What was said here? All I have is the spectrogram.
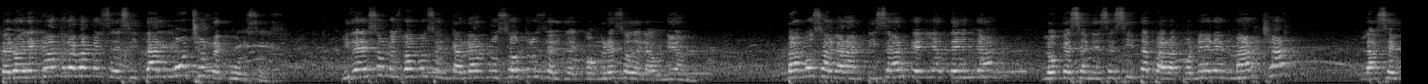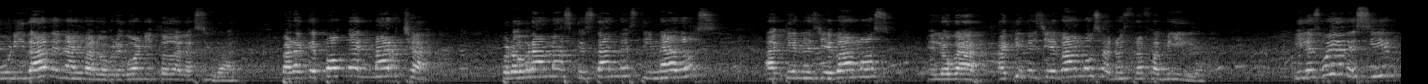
Pero Alejandra va a necesitar muchos recursos. Y de eso nos vamos a encargar nosotros desde el Congreso de la Unión. Vamos a garantizar que ella tenga lo que se necesita para poner en marcha la seguridad en Álvaro Obregón y toda la ciudad. Para que ponga en marcha programas que están destinados a quienes llevamos el hogar, a quienes llevamos a nuestra familia. Y les voy a decir,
